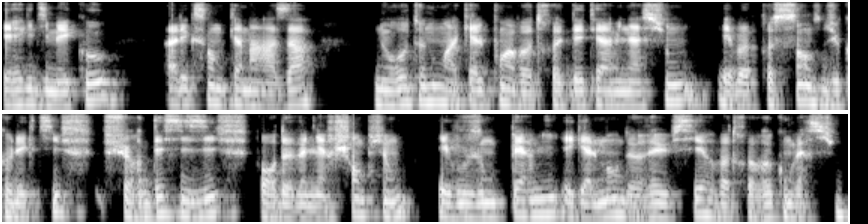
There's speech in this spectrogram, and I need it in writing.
Eric Dimeco, Alexandre Camaraza, nous retenons à quel point votre détermination et votre sens du collectif furent décisifs pour devenir champion et vous ont permis également de réussir votre reconversion.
